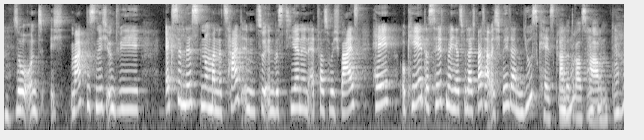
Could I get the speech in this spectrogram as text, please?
Mhm. So und ich mag das nicht irgendwie Excel-Listen, um meine Zeit in, zu investieren in etwas, wo ich weiß, hey, okay, das hilft mir jetzt vielleicht weiter, aber ich will da einen Use Case gerade mhm, draus mhm, haben. Mhm.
